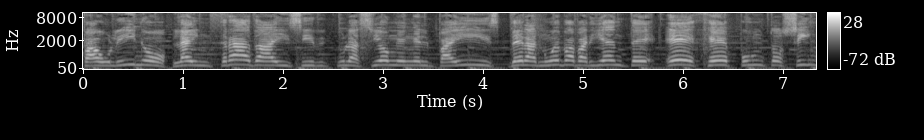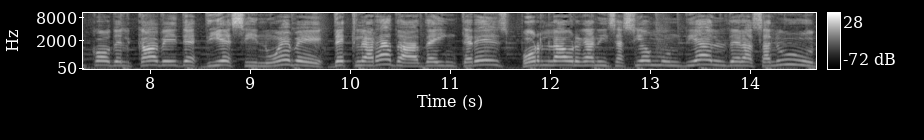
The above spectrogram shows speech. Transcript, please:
Paulino la entrada y circulación en el país de la nueva variante EG.5 del COVID-19 declarada de interés por la Organización Mundial de la Salud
